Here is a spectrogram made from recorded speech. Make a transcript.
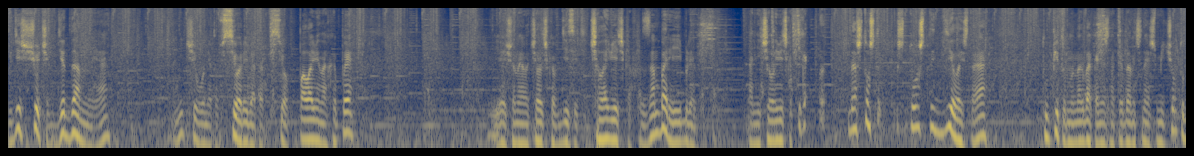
Где счетчик, где данные, а? Ничего нету. Все, ребята, все, половина хп. Я еще, наверное, человечков 10. Человечков. Зомбарей, блин. А не человечков. Тихо. Да что ж ты, что ж ты делаешь-то, а? Тупит он иногда, конечно, когда начинаешь мечом тут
